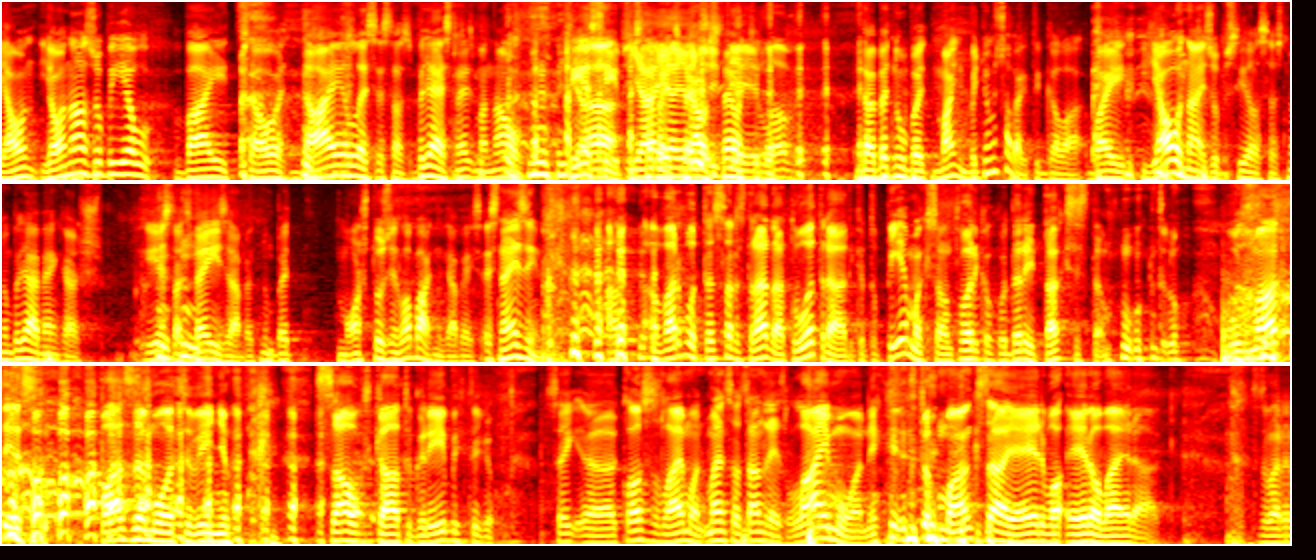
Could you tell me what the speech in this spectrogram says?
jaun, jaunā zuba ielu vai caur dailes. Es tās bļēs, nezinu, man nav tiesības. es Jā, jā, jā, ir ķipa. labi. Tā, bet, nu, bet, man, bet jums vajag tik galā. Vai jaunā zuba ielas, es nu, bļē, vienkārši ieslēdzu veizā. Bet, nu, bet, Mošs to zina labāk nekā es. Es nezinu. A, a, varbūt tas var strādāt otrādi, ka tu piemaksā un tu vari kaut ko darīt taksistam. Uzmākties, pazemot viņu, saukt, kā tu gribi. Klausos, Laimoni, man sauc Andrejs Laimoni. tu maksāji eiro, eiro vairāk. Tad var,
